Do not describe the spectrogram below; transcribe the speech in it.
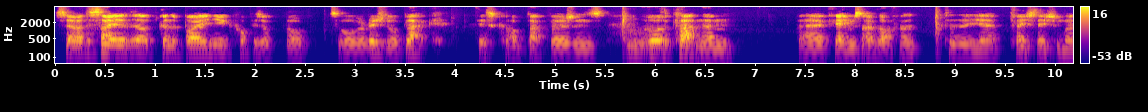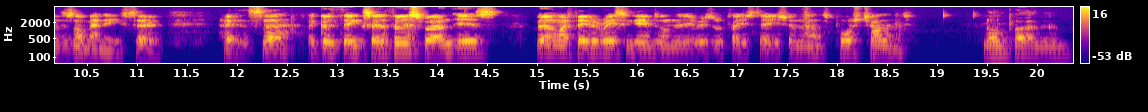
so I decided I'm going to buy new copies of, of sort of original black disc or black versions Hmm. of all the platinum uh, games I've got for for the uh, PlayStation One. There's not many, so it's uh, a good thing. So the first one is one of my favourite racing games on the original PlayStation, and that's Porsche Challenge. Non-platinum.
